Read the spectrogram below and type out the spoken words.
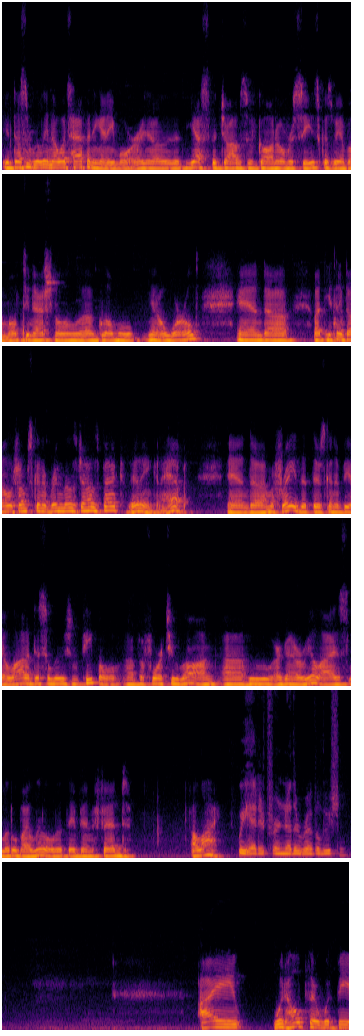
it doesn't really know what's happening anymore. You know, yes, the jobs have gone overseas because we have a multinational, uh, global, you know, world. And uh, but do you think Donald Trump's going to bring those jobs back? That ain't going to happen. And uh, I'm afraid that there's going to be a lot of disillusioned people uh, before too long uh, who are going to realize little by little that they've been fed a lie. We headed for another revolution? I would hope there would be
